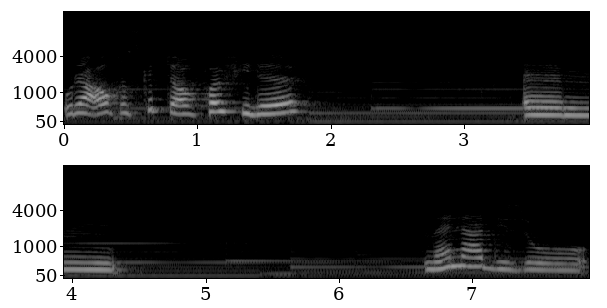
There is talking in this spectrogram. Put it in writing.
Oder auch, es gibt ja auch voll viele ähm, Männer, die so.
